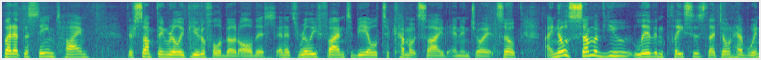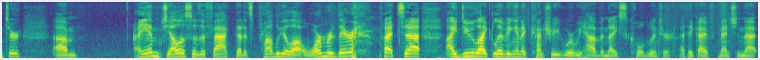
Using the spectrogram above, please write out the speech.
But at the same time, there's something really beautiful about all this, and it's really fun to be able to come outside and enjoy it. So I know some of you live in places that don't have winter. Um, I am jealous of the fact that it's probably a lot warmer there, but uh, I do like living in a country where we have a nice cold winter. I think I've mentioned that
